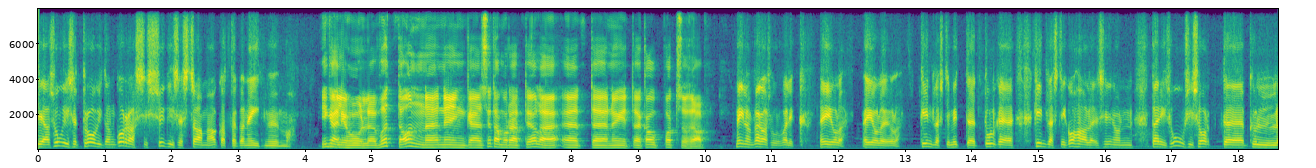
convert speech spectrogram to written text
ja suvised proovid on korras, siis sügisest saame hakata ka neid müüma igal juhul võtta on ning seda muret ei ole, et nüüd kaup otsa saab. meil on väga suur valik, ei ole, ei ole, ei ole kindlasti mitte, et tulge kindlasti kohale, siin on päris uusi sorte, küll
